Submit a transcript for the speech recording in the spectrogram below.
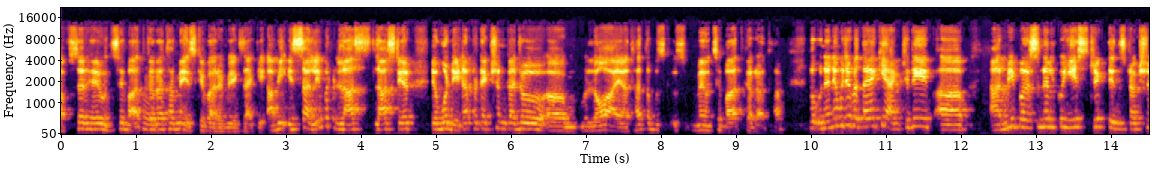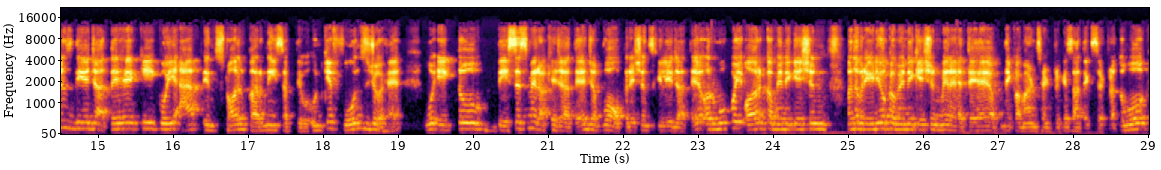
अफसर है उनसे बात कर हम्म। रहा था मैं इसके बारे में एग्जैक्टली exactly. अभी इस साल नहीं बट लास्ट लास्ट ईयर जब वो डेटा प्रोटेक्शन का जो लॉ आया था तब उस, उस, मैं उनसे बात कर रहा था तो उन्होंने मुझे बताया कि एक्चुअली आर्मी पर्सनल को ये स्ट्रिक्ट इंस्ट्रक्शंस दिए जाते हैं कि कोई ऐप इंस्टॉल कर नहीं सकते वो। उनके फोन्स जो है वो एक तो बेसिस में रखे जाते हैं जब वो ऑपरेशन के लिए जाते हैं और वो कोई और कम्युनिकेशन मतलब रेडियो कम्युनिकेशन में रहते हैं अपने कमांड सेंटर के साथ एक्सेट्रा तो वो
